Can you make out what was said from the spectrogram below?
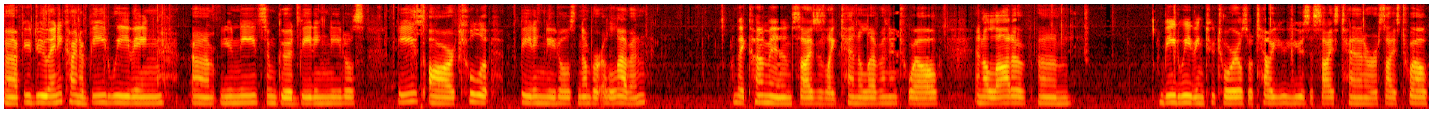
Uh, if you do any kind of bead weaving, um, you need some good beading needles. These are tulip beading needles number 11. They come in sizes like 10, 11, and 12. And a lot of um, bead weaving tutorials will tell you use a size 10 or a size 12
